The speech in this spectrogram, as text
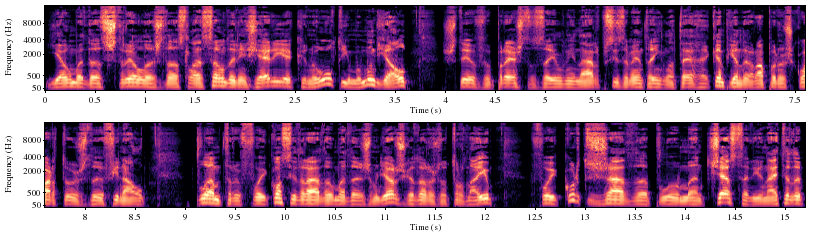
e é uma das estrelas da seleção da Nigéria que no último Mundial esteve prestes a eliminar precisamente a Inglaterra, campeã da Europa, nos quartos de final. Plumtree foi considerada uma das melhores jogadoras do torneio, foi cortejada pelo Manchester United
